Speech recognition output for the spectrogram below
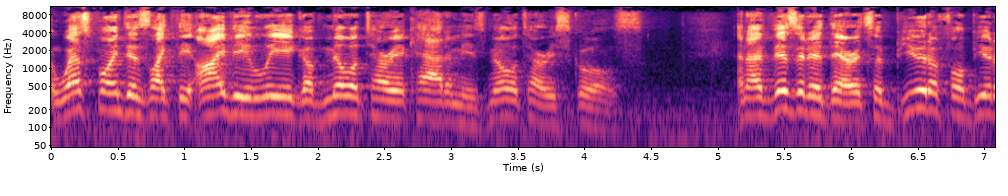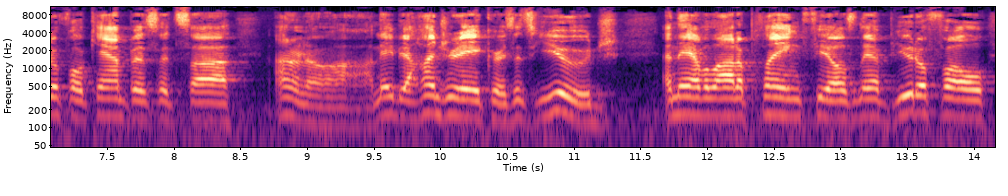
West Point is like the Ivy League of military academies, military schools. And I visited there. It's a beautiful, beautiful campus. It's, uh, I don't know, uh, maybe 100 acres. It's huge and they have a lot of playing fields, and they have beautiful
